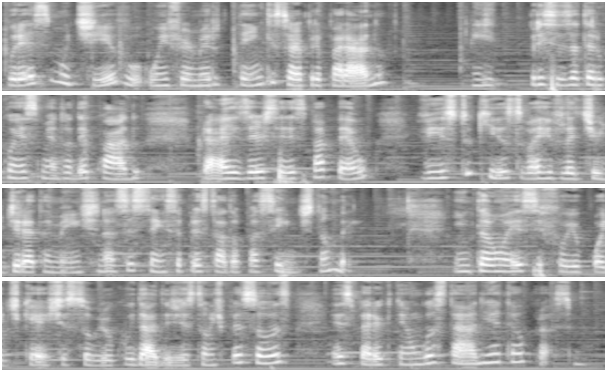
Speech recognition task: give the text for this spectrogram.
Por esse motivo, o enfermeiro tem que estar preparado e precisa ter o conhecimento adequado para exercer esse papel, visto que isso vai refletir diretamente na assistência prestada ao paciente também. Então, esse foi o podcast sobre o cuidado e gestão de pessoas. Eu espero que tenham gostado e até o próximo.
